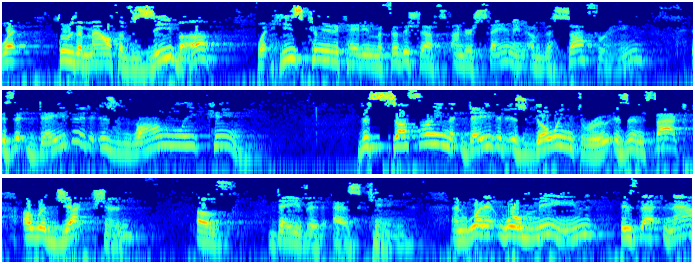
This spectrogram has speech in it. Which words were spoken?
what through the mouth of Ziba, what he's communicating Mephibosheth's understanding of the suffering is that David is wrongly king. The suffering that David is going through is, in fact, a rejection of David as king. And what it will mean is that now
